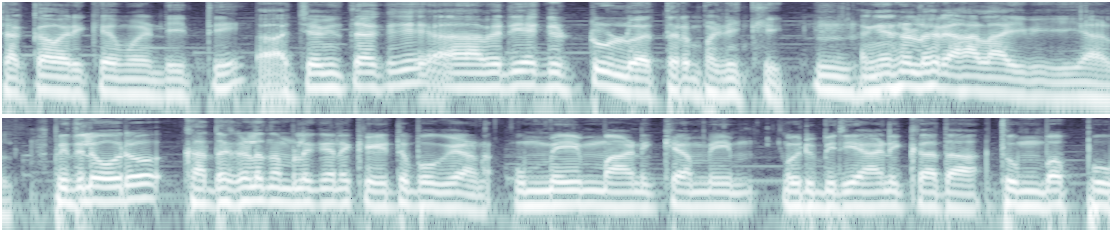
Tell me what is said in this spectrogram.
ചക്ക വരയ്ക്കാൻ വേണ്ടിയിട്ട് അച്ചമിത്താക്ക് അവരെ കിട്ടുള്ളൂ അത്തരം പണിക്ക്. അങ്ങനെയുള്ള ഒരാളായി ഇയാൾ ഇതിൽ ഓരോ കഥകൾ നമ്മളിങ്ങനെ കേട്ടു പോവുകയാണ്. ഉമ്മയും മാണിക്കമ്മയും ഒരു ബിരിയാണി കഥ തുമ്പപ്പൂ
